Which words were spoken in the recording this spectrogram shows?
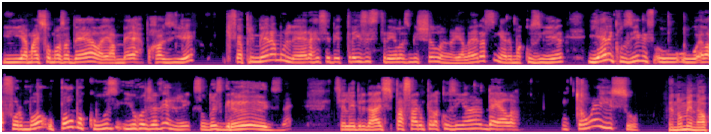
E a mais famosa dela é a Mère Brasier, que foi a primeira mulher a receber três estrelas Michelin. E ela era assim, era uma cozinheira. E ela, inclusive, o, o, ela formou o Paul Bocuse e o Roger Verger, que são dois grandes, né? Celebridades passaram pela cozinha dela. Então é isso. Fenomenal.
